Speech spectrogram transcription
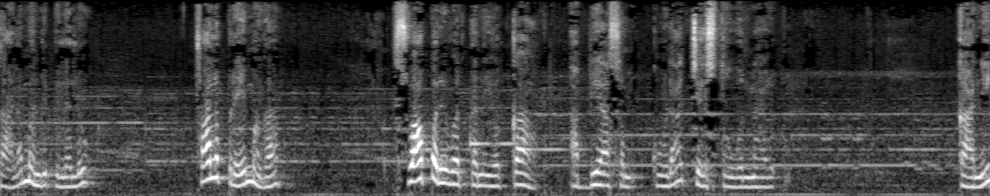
చాలామంది పిల్లలు చాలా ప్రేమగా స్వపరివర్తన యొక్క అభ్యాసం కూడా చేస్తూ ఉన్నారు. కానీ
